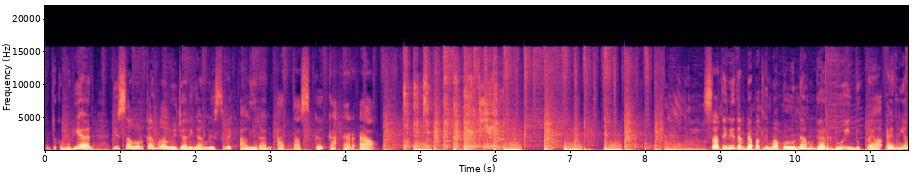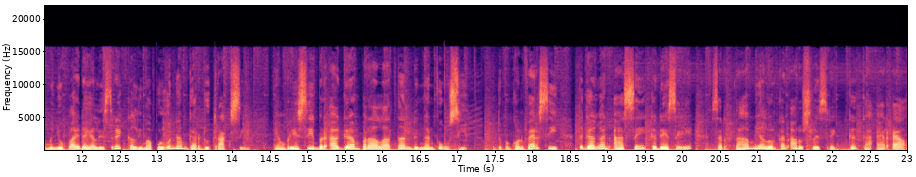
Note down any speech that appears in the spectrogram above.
Untuk kemudian disalurkan melalui jaringan listrik aliran atas ke KRL. Saat ini terdapat 56 gardu induk PLN yang menyuplai daya listrik ke 56 gardu traksi yang berisi beragam peralatan dengan fungsi untuk mengkonversi tegangan AC ke DC serta menyalurkan arus listrik ke KRL.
